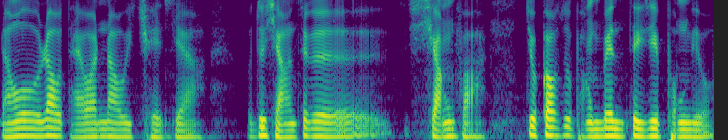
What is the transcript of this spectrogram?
然后绕台湾绕一圈这样，我就想这个想法，就告诉旁边这些朋友，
